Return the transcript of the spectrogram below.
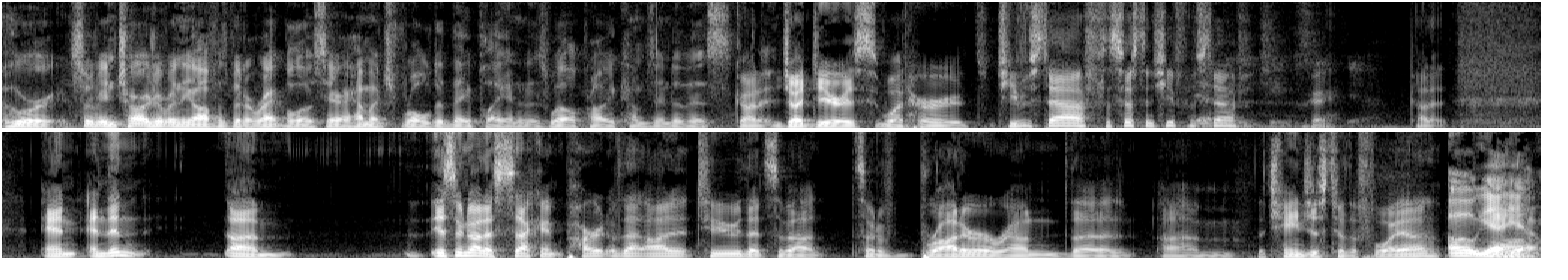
who are sort of in charge over in the office but are right below Sarah, how much role did they play in it as well? Probably comes into this. Got it. Judd Deere is what her chief of staff, assistant chief of yeah, staff. Okay, yeah. got it. And and then um, is there not a second part of that audit too that's about sort of broader around the um, the changes to the FOIA? Oh yeah, law? yeah,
